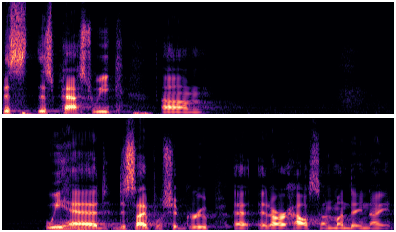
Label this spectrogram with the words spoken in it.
this, this past week, um, we had discipleship group at, at our house on Monday night.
